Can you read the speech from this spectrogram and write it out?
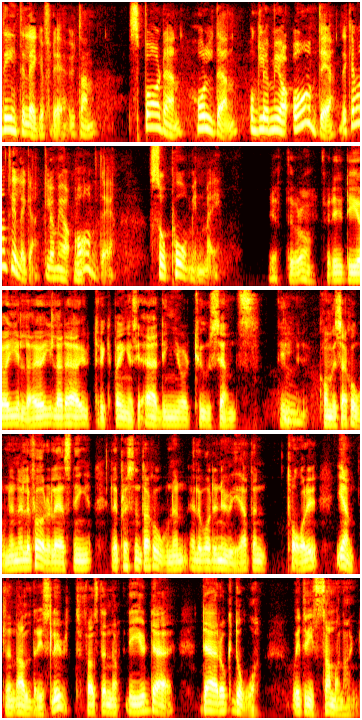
det är inte läge för det utan spar den, håll den och glömmer jag av det, det kan man tillägga, glömmer jag av det så påminn mig. Jättebra, för det är det jag gillar. Jag gillar det här uttrycket på engelska, adding your two cents till mm. konversationen eller föreläsningen eller presentationen eller vad det nu är. Att den tar egentligen aldrig slut fast den, det är ju där, där och då och ett visst sammanhang.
